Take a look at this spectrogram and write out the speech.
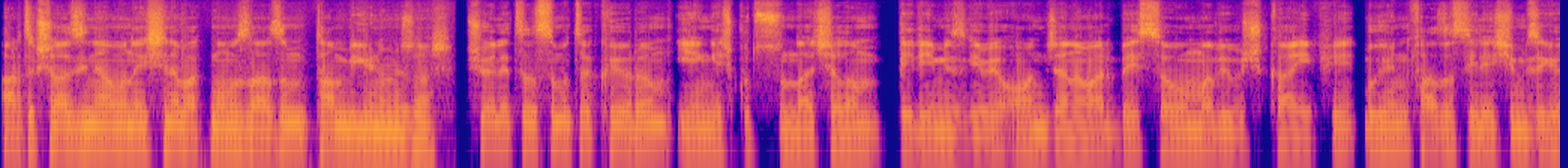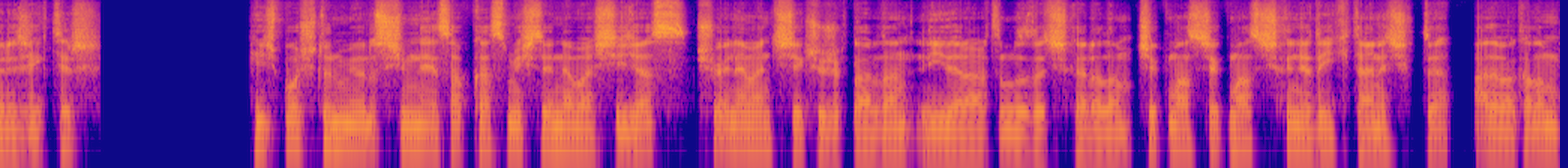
Artık şu hazine havana işine bakmamız lazım. Tam bir günümüz var. Şöyle tılsımı takıyorum. Yengeç kutusunu da açalım. Dediğimiz gibi 10 canavar, 5 savunma, 1.5 KP. Bugün fazlasıyla işimizi görecektir. Hiç boş durmuyoruz. Şimdi hesap kasma işlerine başlayacağız. Şöyle hemen çiçek çocuklardan lider artımızı da çıkaralım. Çıkmaz çıkmaz. Çıkınca da iki tane çıktı. Hadi bakalım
